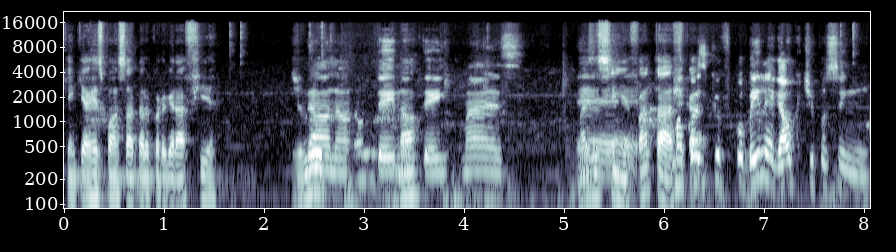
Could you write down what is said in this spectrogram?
Quem que é responsável pela coreografia. Não, não, não tem, não, Não? tem. Mas Mas é, assim, é fantástico. uma coisa cara. que ficou bem legal, que tipo assim,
